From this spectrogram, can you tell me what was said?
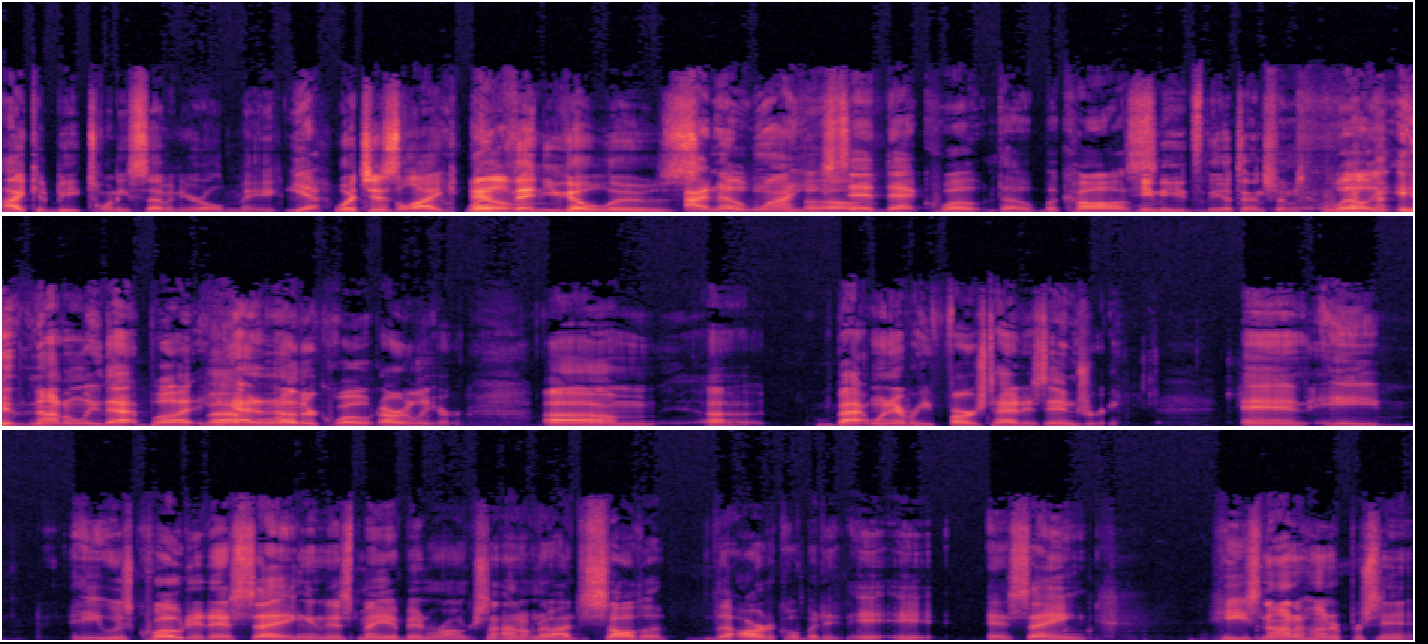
I could beat 27 year old me. Yeah. Which is like, Well, and then you go lose. I know why he Oh. said that quote though, because he needs the attention. well, not only that, but he That had boy. another quote earlier, um, uh, back whenever he first had his injury, and he he was quoted as saying, and this may have been wrong. or something, I don't know. I just saw the the article, but it it, it as saying he's not hundred percent,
